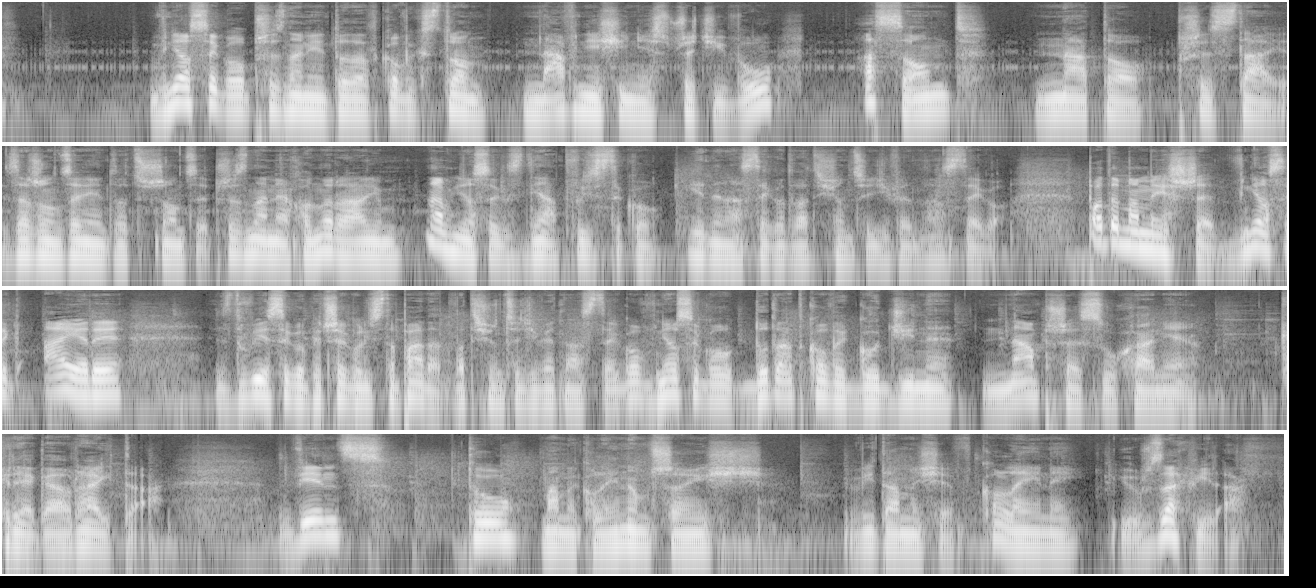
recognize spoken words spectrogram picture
Wniosek o przyznanie dodatkowych stron na wniesienie sprzeciwu, a sąd na to przystaje. Zarządzenie dotyczące przyznania honorarium na wniosek z dnia 20.11.2019. Potem mamy jeszcze wniosek AIRY z 21 listopada 2019. Wniosek o dodatkowe godziny na przesłuchanie Craiga Wrighta. Więc tu mamy kolejną część. Witamy się w kolejnej już za chwilę.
